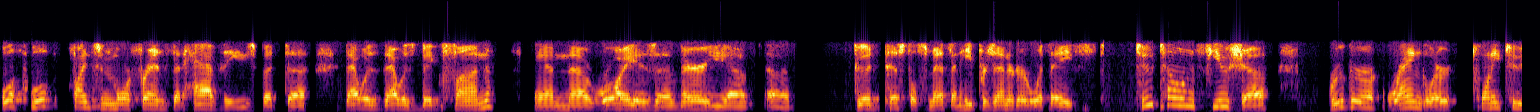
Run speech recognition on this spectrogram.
we'll we'll find some more friends that have these. But uh, that was that was big fun. And uh, Roy is a very uh, uh, good pistol smith, and he presented her with a two tone fuchsia Ruger Wrangler 22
